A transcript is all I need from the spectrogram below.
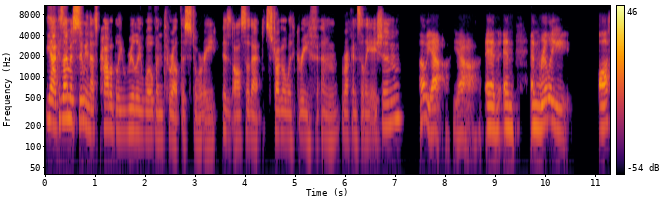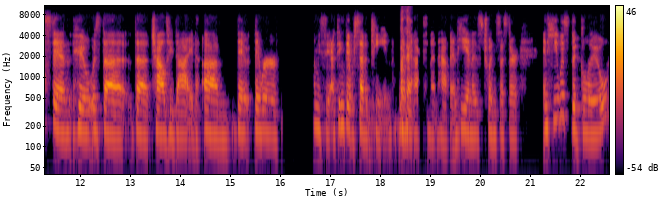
Yeah, because I'm assuming that's probably really woven throughout the story is also that struggle with grief and reconciliation. Oh yeah, yeah. And and and really Austin, who was the the child who died, um, they they were let me see, I think they were 17 when okay. the accident happened, he and his twin sister. And he was the glue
